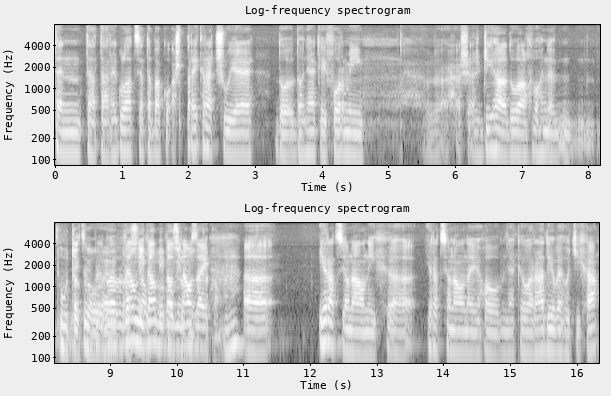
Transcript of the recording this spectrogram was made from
ten, tá, tá regulácia tabaku až prekračuje do, do nejakej formy až, až džihádu alebo ne, útokov. Veľmi, veľmi, veľmi naozaj uh, iracionálnych, uh, iracionálneho nejakého rádiového ticha.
